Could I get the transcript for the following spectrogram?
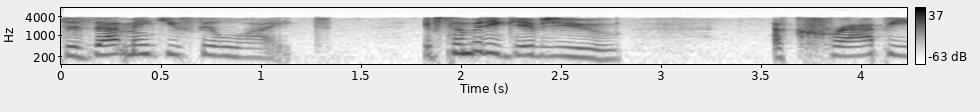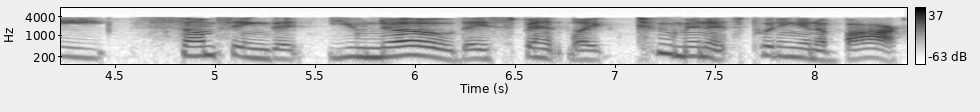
Does that make you feel light? If somebody gives you a crappy something that you know they spent like two minutes putting in a box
